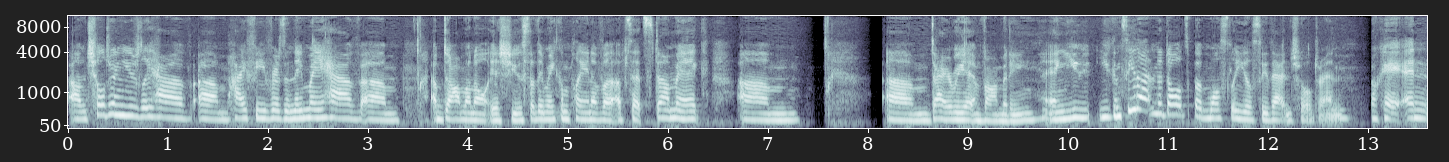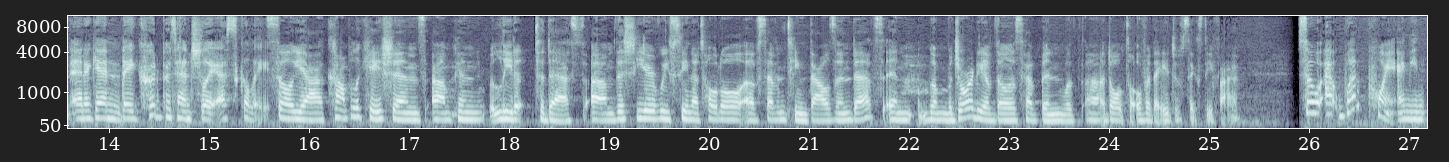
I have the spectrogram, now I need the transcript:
um, children usually have um, high fevers and they may have um, abdominal issues. So they may complain of an upset stomach, um, um, diarrhea, and vomiting. And you, you can see that in adults, but mostly you'll see that in children. Okay, and, and again, they could potentially escalate. So, yeah, complications um, can lead to death. Um, this year, we've seen a total of 17,000 deaths, and the majority of those have been with uh, adults over the age of 65. So at what point, I mean,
